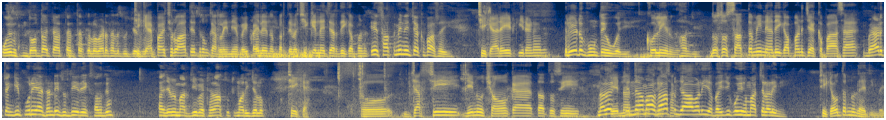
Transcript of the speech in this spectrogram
ਉਹਦੇ ਦੁੱਧ ਦਾ ਚਾਰ ਤਿੰਨ ਤਿੰਨ ਕਿਲੋ ਬੈਡ ਥੱਲੇ ਦੂਜੇ ਠੀਕ ਹੈ ਆਪਾਂ ਸ਼ੁਰੂਆਤ ਇਧਰੋਂ ਕਰ ਲੈਨੇ ਆ ਬਾਈ ਪਹਿਲੇ ਨੰਬਰ ਤੇ ਬੱਚੀ ਕਿੰਨੇ ਚਿਰ ਦੀ ਗੱਭਣ ਇਹ 7 ਮਹੀਨੇ ਚੈੱਕ ਪਾਸ ਹੈ ਜੀ। ਠੀਕ ਹੈ ਰੇਟ ਕੀ ਰਹਿਣਾ ਉਹਦਾ? ਰੇਟ ਫੋਨ ਤੇ ਹੋਊਗਾ ਜੀ। ਖੋਲੀ ਇਹਨੂੰ ਹਾਂਜੀ। ਦੋਸਤੋ 7 ਮਹੀਨਿਆਂ ਦੀ ਗੱਭਣ ਚੈੱਕ ਪਾਸ ਹੈ। ਬੈਡ ਚੰਗੀ ਪੂਰੀ ਐ ਠੰਡੀ ਸੁੱਧੀ ਹੈ, ਦੇਖ ਸਕਦੇ ਹੋ। ਜਿਵੇਂ ਮਰਜ਼ੀ ਬੈਠੇ ਰਾਤ ਤੂੰ ਮਾਰੀ ਚਲੋ। ਠੀਕ ਹੈ। ਤੋ ਜਰਸੀ ਜਿਹਨੂੰ ਸ਼ੌਂਕ ਹੈ ਤਾਂ ਤੁਸੀਂ ਨਾਲੇ ਇਹਨਾਂ ਜਿੰਨਾ ਮਾਲ ਖਰੀਦ ਸਾਰਾ ਸਕਦੇ- ਪੰਜਾਬ ਵਾਲੀ ਹੈ ਬਾਈ ਜੀ ਕੋਈ ਹਿਮਾਚਲ ਵਾਲੀ ਨਹੀਂ। ਠੀਕ ਹੈ ਉਧਰ ਨੂੰ ਲੈ ਜੀ ਬਾਈ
